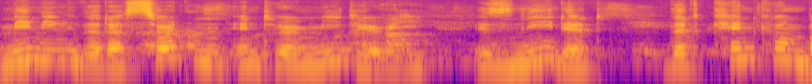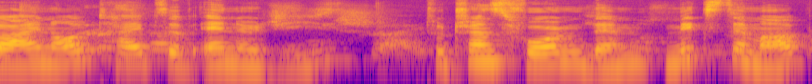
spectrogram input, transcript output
Meaning that a certain intermediary is needed that can combine all types of energies to transform them, mix them up,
